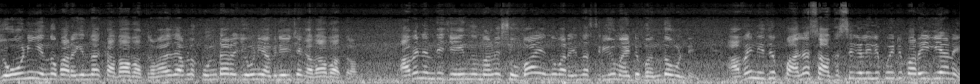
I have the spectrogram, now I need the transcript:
ജോണി എന്ന് പറയുന്ന കഥാപാത്രം അതായത് നമ്മൾ കുണ്ടറ ജോണി അഭിനയിച്ച കഥാപാത്രം. അവൻ എന്ത് ചെയ്യുന്നു എന്നാണ് ശുഭ എന്ന് പറയുന്ന സ്ത്രീയുമായിട്ട് ബന്ധമുണ്ട്. അവൻ ഇത് പല സദസ്സുകളിൽ പോയിട്ട് പറയുകയാണ്.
